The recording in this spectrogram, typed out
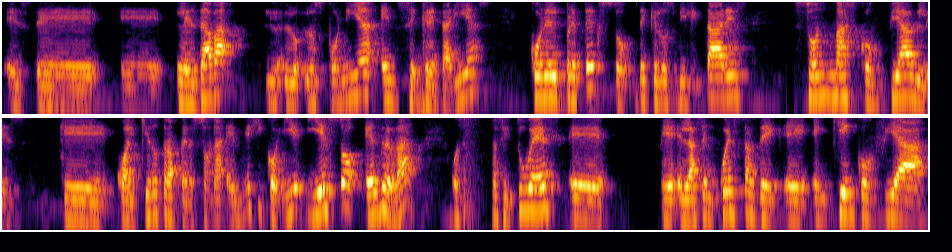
este, eh, les daba, los ponía en secretarías con el pretexto de que los militares son más confiables que cualquier otra persona en México. Y, esto es verdad. O sea, si tú ves eh, eh, las encuestas de en quién confía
